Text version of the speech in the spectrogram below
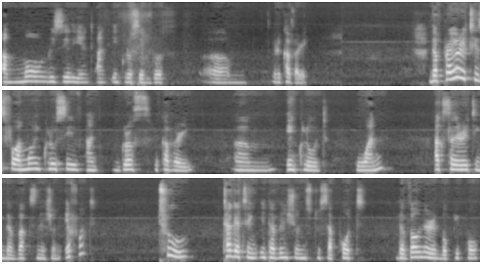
a more resilient and inclusive growth um, recovery? The priorities for a more inclusive and growth recovery um, include one, accelerating the vaccination effort, two, targeting interventions to support the vulnerable people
